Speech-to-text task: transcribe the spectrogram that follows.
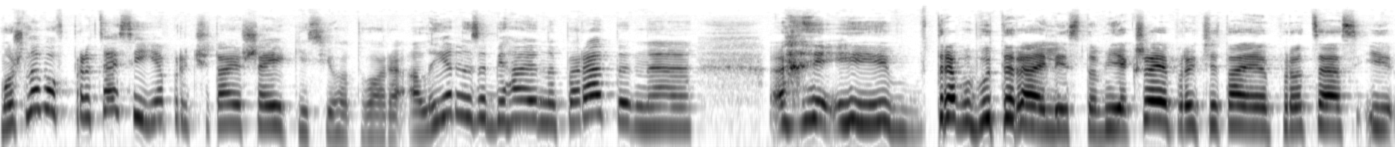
Можливо, в процесі я прочитаю ще якісь його твори, але я не забігаю наперед, не. І треба бути реалістом. Якщо я прочитаю процес і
